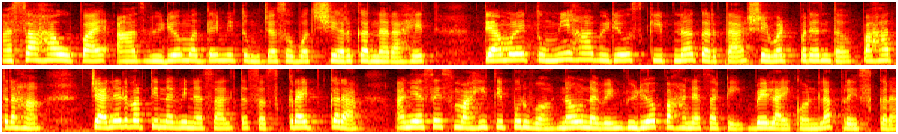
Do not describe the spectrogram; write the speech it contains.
असा हा उपाय आज व्हिडिओमध्ये मी तुमच्यासोबत शेअर करणार आहेत त्यामुळे तुम्ही हा व्हिडिओ स्किप न करता शेवटपर्यंत पाहत राहा. चॅनेलवरती नवीन असाल तर सबस्क्राईब करा आणि असेच माहितीपूर्व नवनवीन व्हिडिओ पाहण्यासाठी बेल आयकॉनला प्रेस करा.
